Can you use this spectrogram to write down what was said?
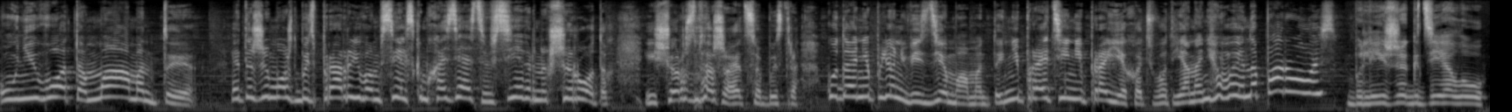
У него-то мамонты! Это же может быть прорывом в сельском хозяйстве в северных широтах. Еще размножаются быстро. Куда ни плюнь, везде мамонты. Не пройти, не проехать. Вот я на него и напоролась. Ближе к делу.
